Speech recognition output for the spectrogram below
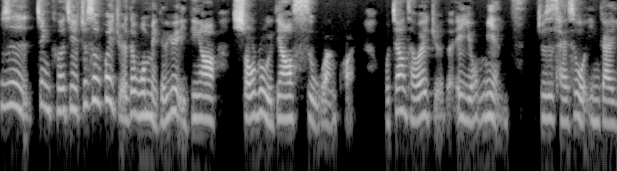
就是进科技，就是会觉得我每个月一定要收入一定要四五万块，我这样才会觉得哎有面子，就是才是我应该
